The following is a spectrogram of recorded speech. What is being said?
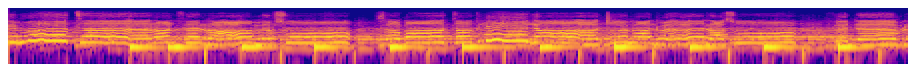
ሲመተር አልፈራም እርሶ ሰባት አክሊላት ጭኗል በራሱ። በደብረ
